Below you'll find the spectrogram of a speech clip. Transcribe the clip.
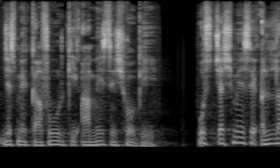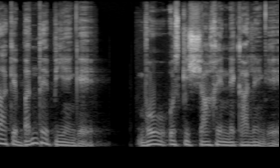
جس میں کافور کی آمیزش ہوگی۔ اس چشمے سے اللہ کے بندے پئیں گے۔ وہ اس کی شاخیں نکالیں گے۔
